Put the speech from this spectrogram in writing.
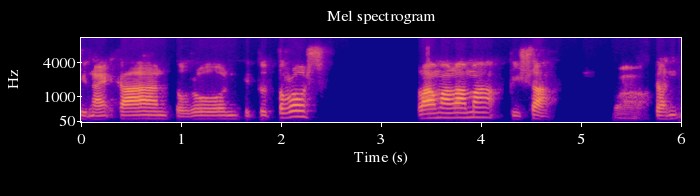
dinaikkan, turun, gitu terus lama-lama bisa. Wow. Dan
